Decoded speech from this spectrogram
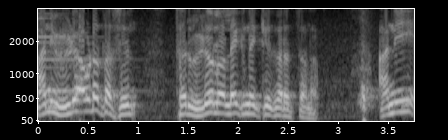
आणि व्हिडिओ आवडत असेल तर व्हिडिओला लाईक नक्की करत चला. आणि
